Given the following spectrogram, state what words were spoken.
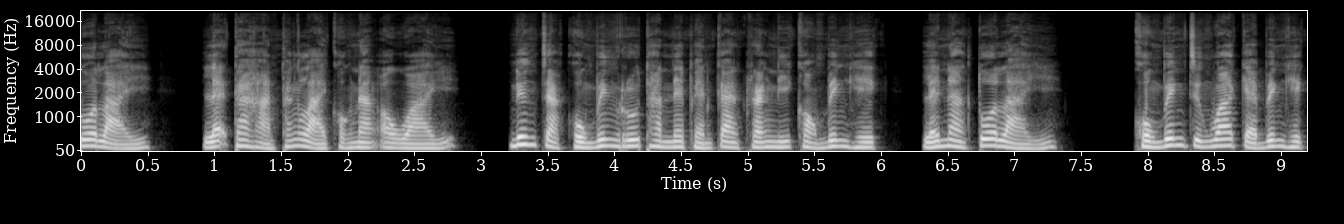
ตัวไหล และทหารทั้งหลายของนางเอาไว้ เนื่องจากคงเบ้งรู้ทันในแผนการครั้งนี้ของเบ้งเฮก และนางตัวไหล คงเบ้งจึงว่าแก่เบ้งเฮก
